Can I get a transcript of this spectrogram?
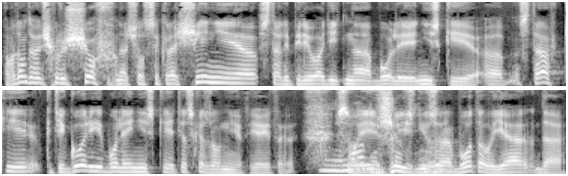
А потом товарищ Хрущев начал сокращение, стали переводить на более низкие э, ставки, категории более низкие. Отец сказал, нет, я это Не своей могу жизнью так. заработал. Я, да,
